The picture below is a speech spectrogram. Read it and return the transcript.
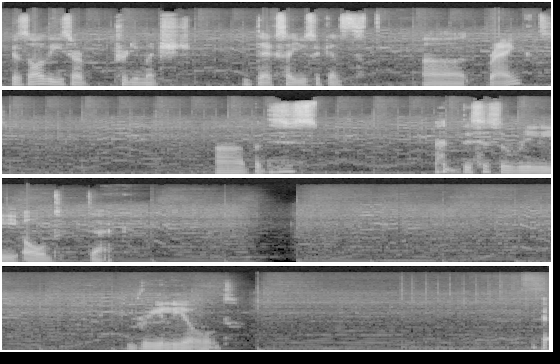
Because all these are pretty much decks I use against uh, ranked. Uh, but this is this is a really old deck. Really old. Okay.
